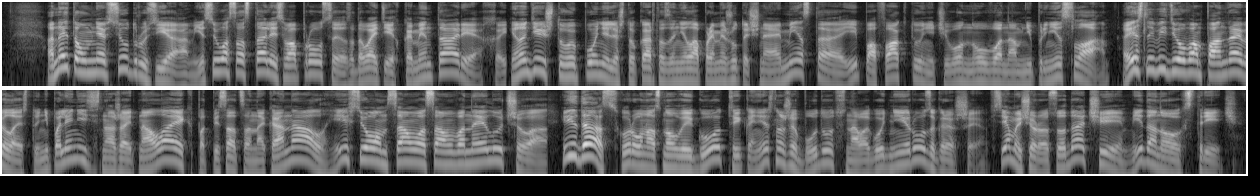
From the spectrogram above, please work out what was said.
А на этом у меня все, друзья. Если у вас остались вопросы, задавайте их в комментариях. Я надеюсь, что вы поняли, что карта заняла промежуточное место и по факту ничего нового нам не принесла. А если видео вам понравилось, то не поленитесь нажать на лайк, подписаться на канал и всего вам самого-самого наилучшего. И да, скоро у нас Новый год и, конечно же, будут новогодние розыгрыши. Всем еще раз удачи и до новых встреч.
